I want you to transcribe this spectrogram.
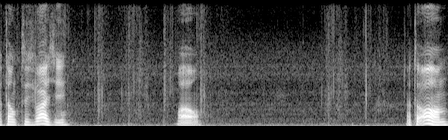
A tam ktoś łazi. Wow. No to on.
